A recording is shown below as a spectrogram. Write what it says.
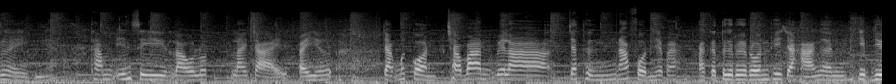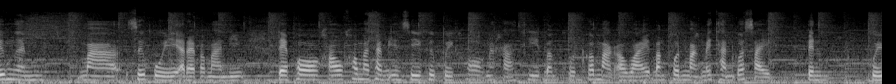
เรื่อยๆอย่างเงี้ยทำอินทรีย์เราลดรายจ่ายไปเยอะ จากเมื่อก่อนชาวบ้านเวลาจะถึงหน้าฝนใช่ปะอะกระตือรือร้นที่จะหาเงินหยิบยืมเงินมาซื้อปุ๋ยอะไรประมาณนี้ แต่พอเขาเข้ามาทำอินทรีย์คือปุ๋ยคอกนะคะ ที่บางคนก็หมักเอาไว้ บางคนหมักไม่ทันก็ใส่เป็นปุ๋ย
